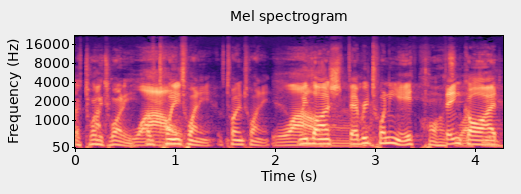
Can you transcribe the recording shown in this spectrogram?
Of 2020. Of 2020. Of 2020. Wow. We launched February 28th. Oh, Thank lucky. God.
